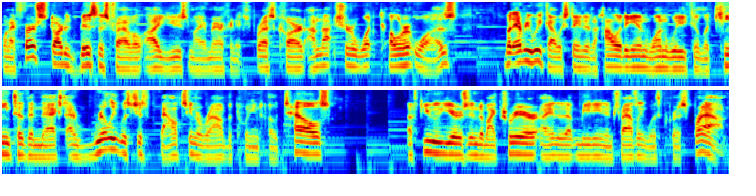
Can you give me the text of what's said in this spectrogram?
When I first started business travel, I used my American Express card. I'm not sure what color it was, but every week I was staying at a Holiday Inn one week, a La Quinta the next. I really was just bouncing around between hotels. A few years into my career, I ended up meeting and traveling with Chris Brown.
